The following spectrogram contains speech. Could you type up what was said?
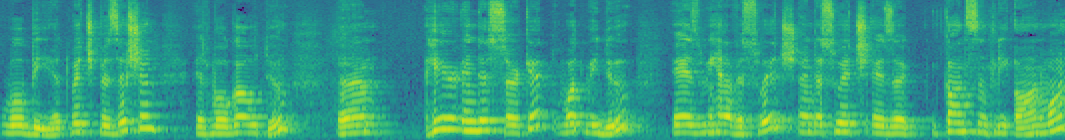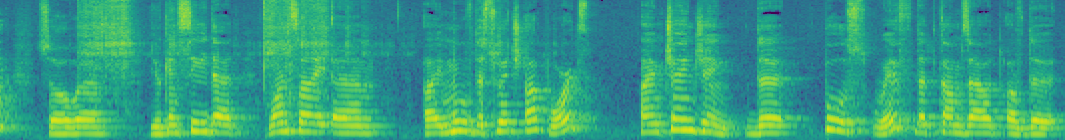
will be, at which position it will go to. Um, here in this circuit, what we do is we have a switch and the switch is a constantly on one so uh, you can see that once I, um, I move the switch upwards I'm changing the pulse width that comes out of the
